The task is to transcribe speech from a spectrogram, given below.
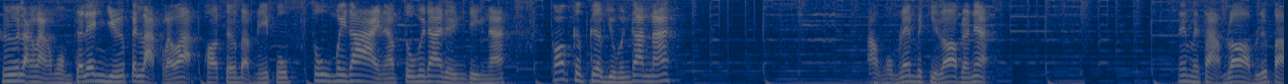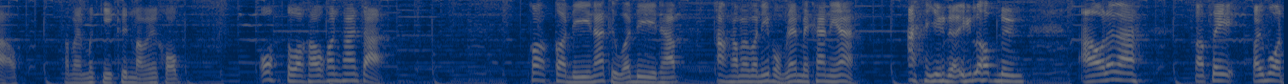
คือหลังๆ ผมจะเล่นยื้อเป็นหลักแล้วอะพอเจอแบบนี้ปุ๊บสู้ไม่ได้นะครับ สู้ไม่ได้เลยจริงๆนะ ก็เกือบๆอยู่เหมือนกันนะอ้าวผมเล่นไปกี่รอบแล้วเนี่ย เล่นไปสามรอบหรือเปล่าทำไมเมื่อกี้ขึ้นมาไม่ครบ โอ้ตัวเขาค่อนข้างจะก็ก็ดีนะถือว่าดีนะครับอ้าวทำไมวันนี้ผมเล่นไปแค่เนี้ย อะยังเหลืออีกรอบหนึ่งเอาแล้วนะสติไปหมด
